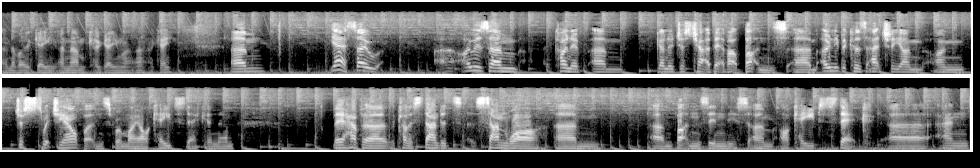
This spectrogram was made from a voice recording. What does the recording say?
another game, a Namco game like that. Okay. Um, yeah. So uh, I was um, kind of um, going to just chat a bit about buttons, um, only because actually I'm I'm just switching out buttons from my arcade stick, and um, they have uh, the kind of standard Sanwa um, um, buttons in this um, arcade stick, uh, and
